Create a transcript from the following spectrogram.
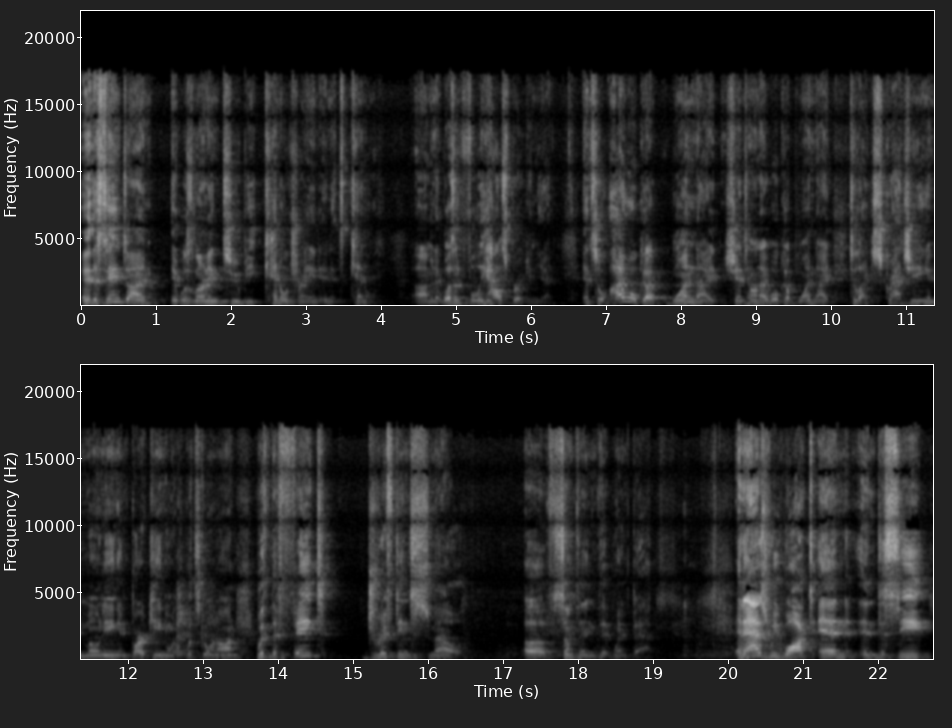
And at the same time, it was learning to be kennel trained in its kennel. Um, and it wasn't fully housebroken yet. And so I woke up one night, Chantel and I woke up one night to like scratching and moaning and barking, and we're like, what's going on? With the faint, drifting smell of something that went bad. And as we walked in and to see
